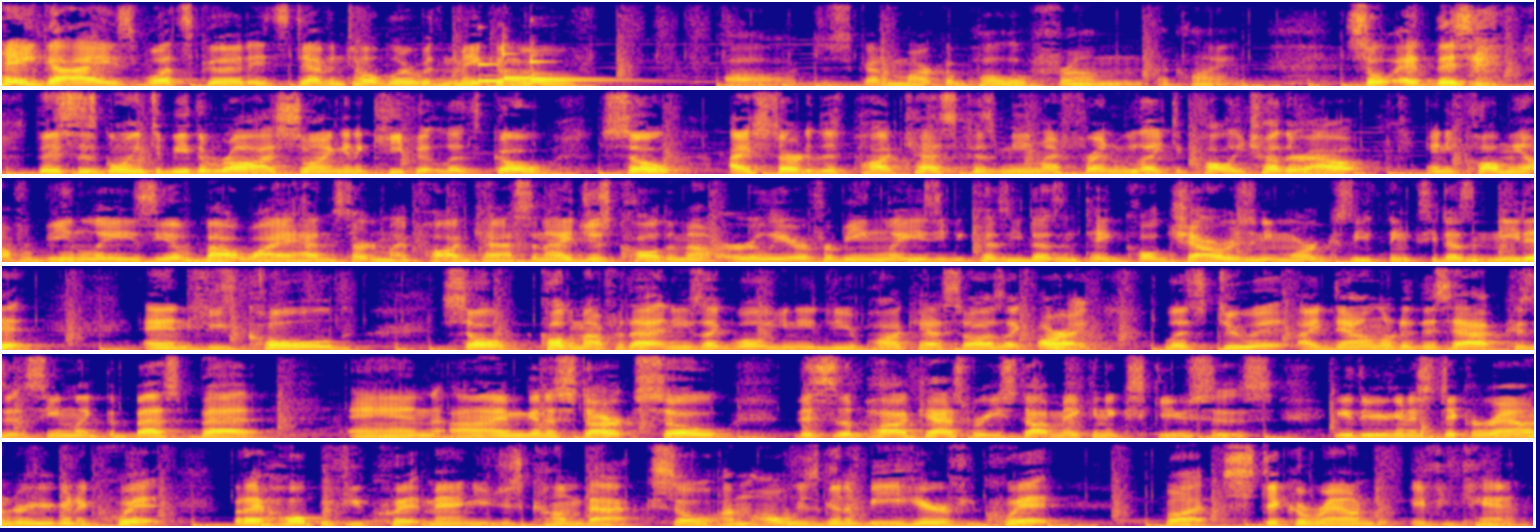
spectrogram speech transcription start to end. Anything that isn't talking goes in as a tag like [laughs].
Hey guys, what's good? It's Devin Tobler with Make a Move. Oh, just got a Marco Polo from a client. So at this [laughs] this is going to be the raw, so I'm gonna keep it. Let's go. So I started this podcast because me and my friend we like to call each other out, and he called me out for being lazy about why I hadn't started my podcast, and I just called him out earlier for being lazy because he doesn't take cold showers anymore because he thinks he doesn't need it, and he's cold. So called him out for that, and he's like, "Well, you need to do your podcast." So I was like, "All right, let's do it." I downloaded this app because it seemed like the best bet, and I'm gonna start. So this is a podcast where you stop making excuses. Either you're gonna stick around or you're gonna quit. But I hope if you quit, man, you just come back. So I'm always gonna be here if you quit, but stick around if you can.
